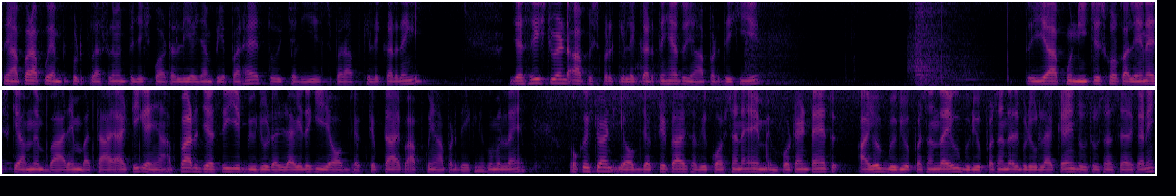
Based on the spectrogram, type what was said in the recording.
तो यहाँ पर आपको एम class eleven physics quarterly exam paper है तो चलिए इस पर आप क्लिक कर देंगे। जैसे ही स्टूडेंट, आप इस पर क्लिक करते हैं तो यहाँ पर देखिए तो ये आपको नीचे स्कोर कर लेना इसके हमने बारे में बताया, ठीक है? यहाँ पर जैसे ये वीडियो डल जाएगी, देखिए ये ऑब्जेक्टिव टाइप आपको यहाँ पर देखने को मिल रहे हैं। ओके स्टूडेंट ये ऑब्जेक्टिव टाइप सभी क्वेश्चन है इंपॉर्टेंट है तो आई होप वीडियो पसंद आई वीडियो पसंद आए वीडियो लाइक करें, दोस्तों के साथ शेयर करें।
